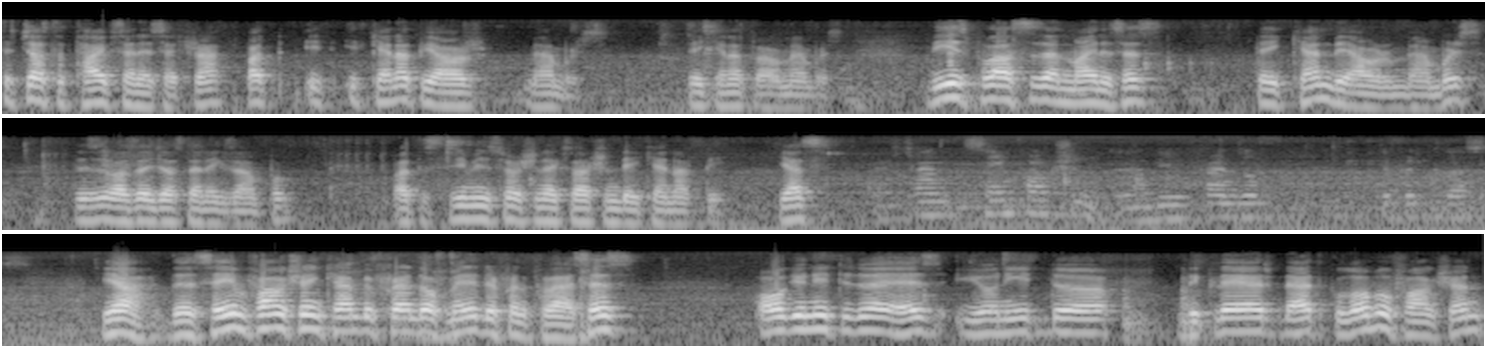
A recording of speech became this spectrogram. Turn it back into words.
It's just the types and etc. But it, it cannot be our members. They cannot be our members. These pluses and minuses, they can be our members. This was just an example. But the stream insertion extraction, they cannot be. Yes? Can same function uh, be friends of different classes? Yeah, the same function can be friend of many different classes. All you need to do is you need to declare that global function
